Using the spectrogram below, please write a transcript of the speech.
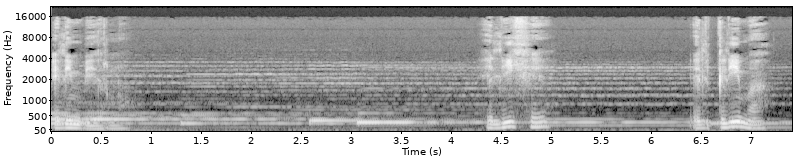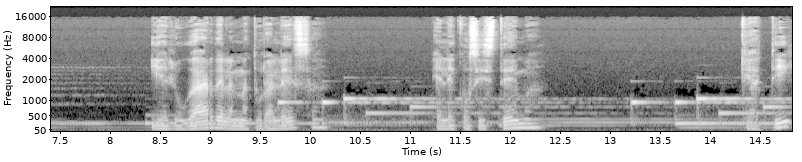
el invierno. Elige el clima y el lugar de la naturaleza, el ecosistema que a ti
